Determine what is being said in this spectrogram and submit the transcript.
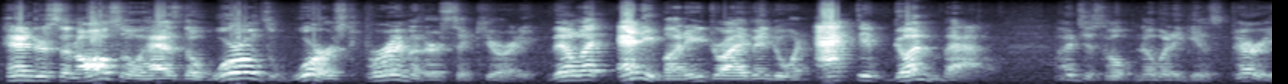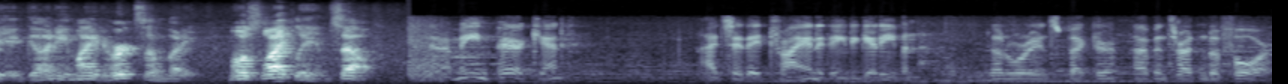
Henderson also has the world's worst perimeter security. They'll let anybody drive into an active gun battle. I just hope nobody gives Perry a gun. He might hurt somebody, most likely himself. They're a mean pair, Kent. I'd say they'd try anything to get even. Don't worry, Inspector. I've been threatened before.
